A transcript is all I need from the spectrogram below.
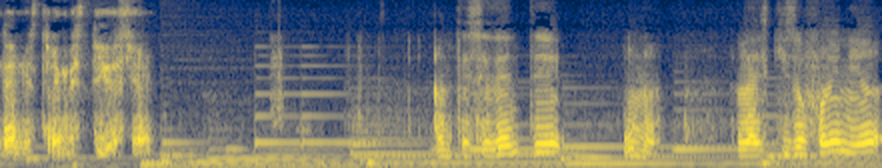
de nuestra investigación. Antecedente 1. La esquizofrenia,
